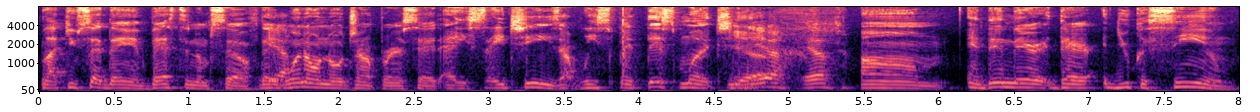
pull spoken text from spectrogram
like you said, they invested in themselves. They Yeah. went on no jumper and said, "Hey, say cheese. We spent this much." Yeah. Yeah, yeah. Um, and then they're they're you could see them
